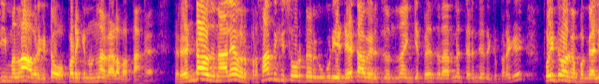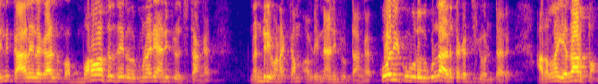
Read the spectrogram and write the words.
டீமெல்லாம் அவர்கிட்ட ஒப்படைக்கணும்லாம் வேலை பார்த்தாங்க. ரெண்டாவது நாளே அவர் பிரசாந்த் கிஷோர்கிட்ட இருக்கக்கூடிய டேட்டாவை எடுத்துகிட்டு வந்து தான் இங்கே பேசுகிறாருன்னு தெரிஞ்சதுக்கு பிறகு போயிட்டு வாங்க பங்காளின்னு காலையில் கால் முறவாசல் செய்கிறதுக்கு முன்னாடி அனுப்பி வச்சுட்டாங்க. நன்றி வணக்கம் அப்படின்னு அனுப்பிவிட்டாங்க கோழி கூவுறதுக்குள்ளே அடுத்த கட்சிக்கு வந்துட்டாரு. அதெல்லாம் யதார்த்தம்.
